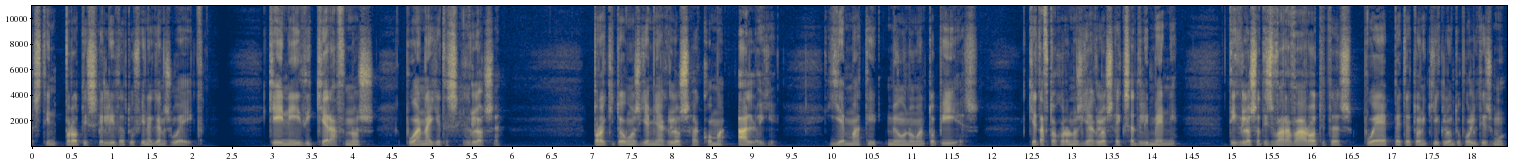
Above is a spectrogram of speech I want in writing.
στην πρώτη σελίδα του Finnegan's Wake και είναι ήδη κεραφνός που ανάγεται σε γλώσσα. Πρόκειται όμως για μια γλώσσα ακόμα άλογη, γεμάτη με ονοματοποιίες και ταυτοχρόνως για γλώσσα εξαντλημένη, τη γλώσσα της βαραβαρότητας που έπεται των κύκλων του πολιτισμού,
